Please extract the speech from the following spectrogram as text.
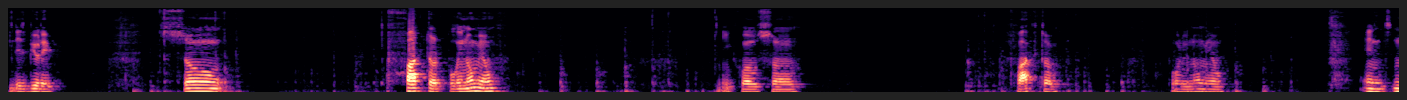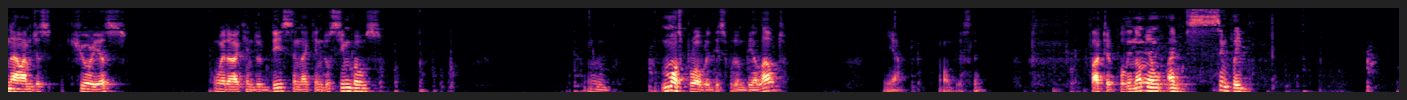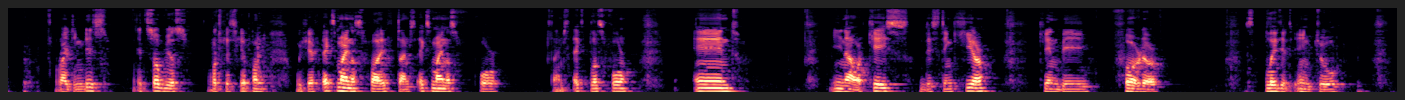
this beauty so factored polynomial equals uh, factor polynomial. And now I'm just curious whether I can do this and I can do symbols and Mm. most probably this wouldn't be allowed. Yeah obviously. Factor polynomial I'm simply writing this. It's obvious what has happened. We have x minus 5 times x minus 4 times x plus 4 and in our case this thing here can be further split it into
